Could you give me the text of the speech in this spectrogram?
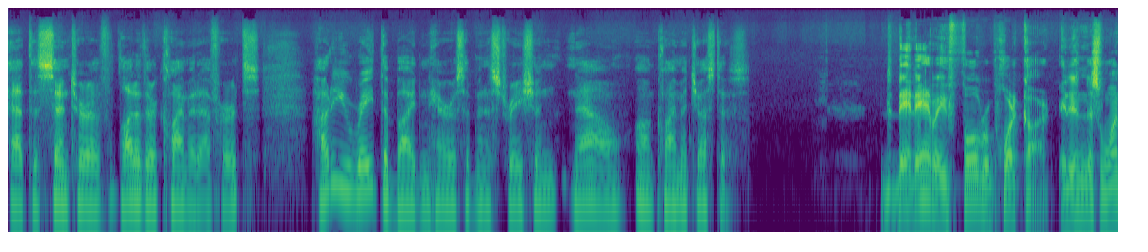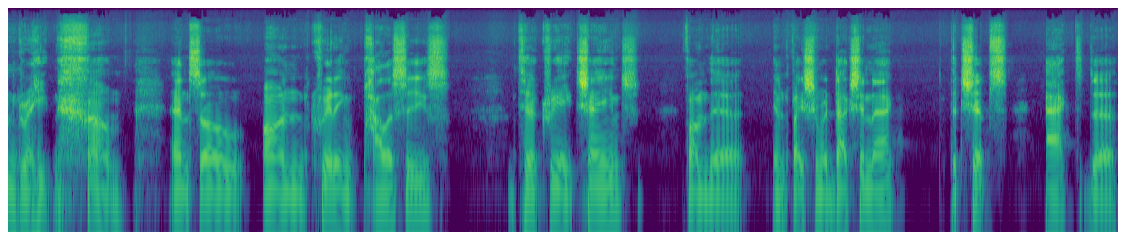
at the center of a lot of their climate efforts. How do you rate the Biden Harris administration now on climate justice? They, they have a full report card. It isn't just one grade. um, and so, on creating policies to create change from the Inflation Reduction Act, the CHIPS Act, the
